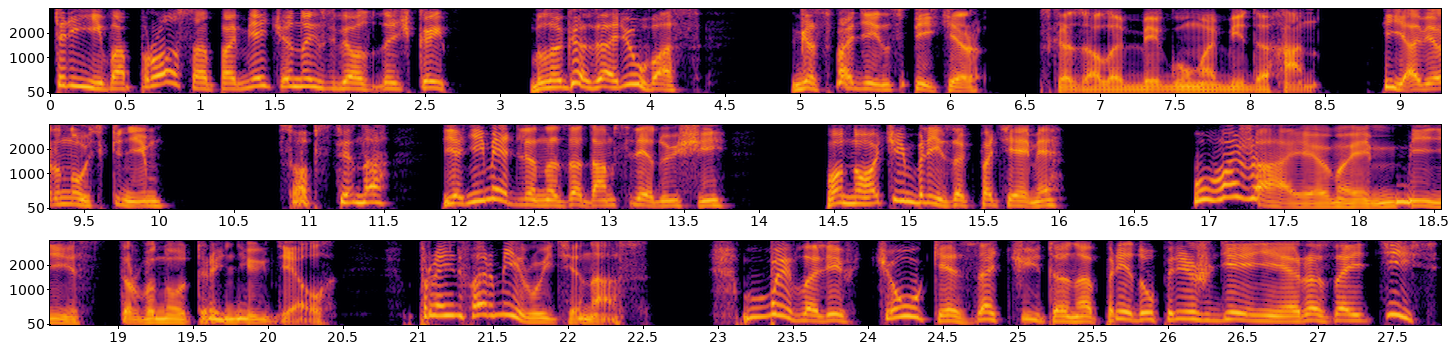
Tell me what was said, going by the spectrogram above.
три вопроса, помеченных звездочкой. Благодарю вас, господин спикер», — сказала Бегум Абида хан. «Я вернусь к ним». «Собственно, я немедленно задам следующий». Он очень близок по теме. Уважаемый министр внутренних дел, проинформируйте нас. Было ли в Чуке зачитано предупреждение разойтись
